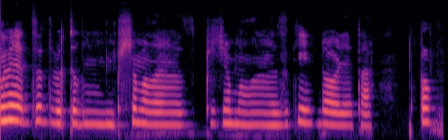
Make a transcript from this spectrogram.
Evet hadi bakalım pijamalarınızı, pijamalarınızı giyin doğru yatağa. Tamam.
